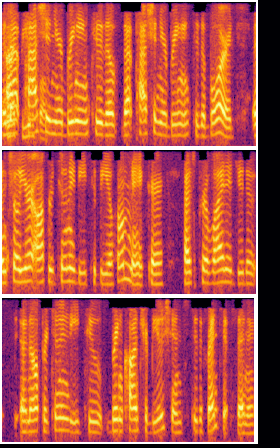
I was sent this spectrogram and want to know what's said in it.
and that beautiful. passion you're bringing to the that passion you're bringing to the board. And so your opportunity to be a homemaker has provided you the, an opportunity to bring contributions to the friendship center.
